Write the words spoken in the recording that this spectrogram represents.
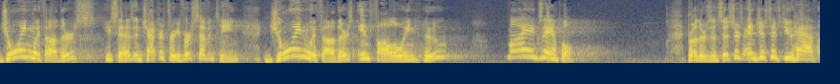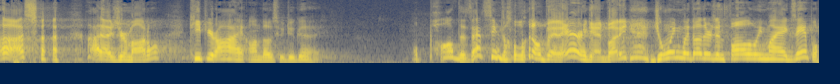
Join with others, he says in chapter 3, verse 17, join with others in following who? My example brothers and sisters. And just if you have us as your model, keep your eye on those who do good. Well, Paul, does that seem a little bit arrogant, buddy? Join with others in following my example.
